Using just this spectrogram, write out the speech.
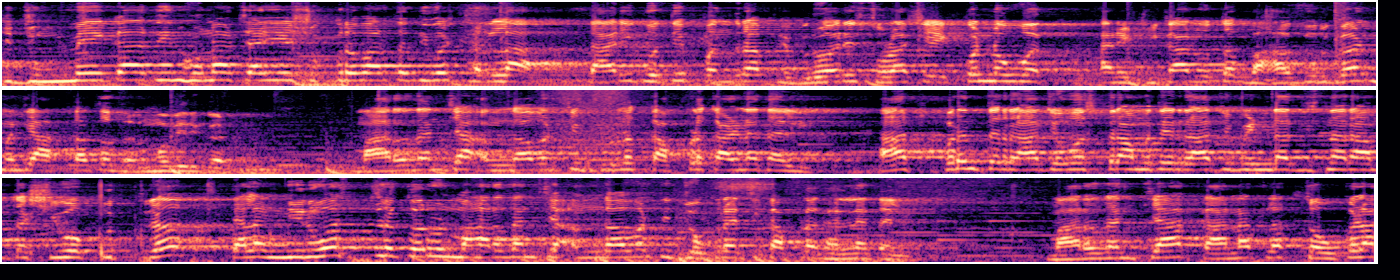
की जुम्मे का दिन होना चाहिए शुक्रवारचा दिवस ठरला. तारीख होती पंधरा फेब्रुवारी सोळाशे एकोणनव्वद. आणि ठिकाण होतं बहादूरगड म्हणजे आत्ताचं धर्मवीरगड. महाराजांच्या अंगावरची पूर्ण कापड काढण्यात आली. आजपर्यंत राजवस्त्रामध्ये राजबिंडा दिसणारा आमचा शिवपुत्र त्याला निर्वस्त्र करून महाराजांच्या अंगावर ती जोकराची कापडं घालण्यात आली. महाराजांच्या कानातला चौकडा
